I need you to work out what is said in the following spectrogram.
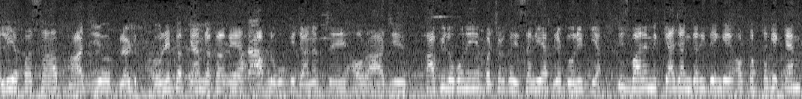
अली अब्बास साहब आज ब्लड डोनेट का कैंप रखा गया आप लोगों की जानब से और आज काफ़ी लोगों ने बढ़ चढ़ कर हिस्सा लिया ब्लड डोनेट किया। इस बारे में क्या जानकारी देंगे और कब तक ये कैंप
